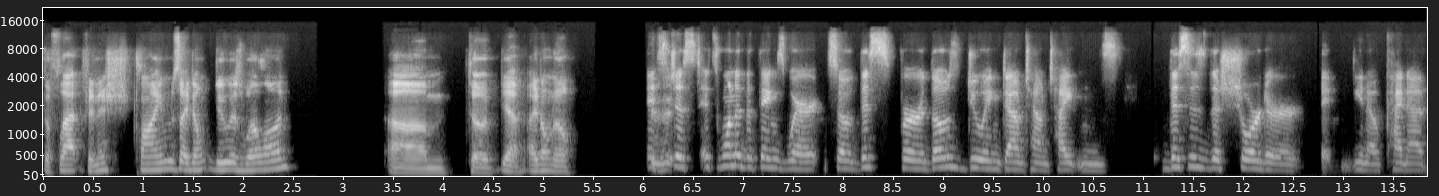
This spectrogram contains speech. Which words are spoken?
the flat finish climbs I don't do as well on. Um. So yeah, I don't know. it's it- just it's one of the things where so this for those doing downtown titans this is the shorter eh, you know kind of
